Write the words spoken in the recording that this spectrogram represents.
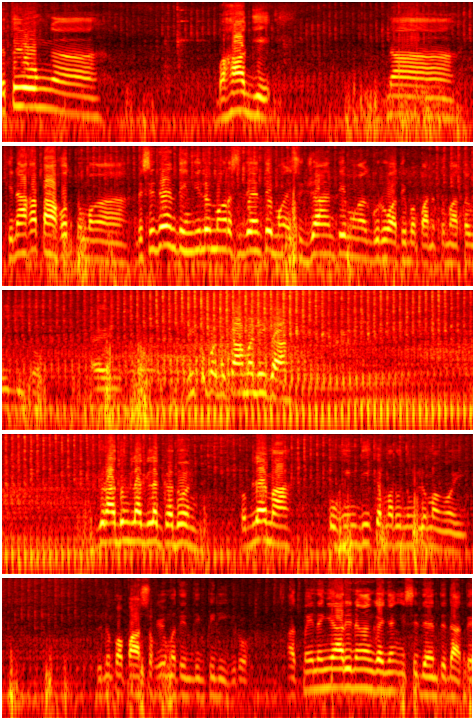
Ito yung ah, bahagi na kinakatakot ng mga residente, hindi lang mga residente, mga estudyante, mga guro at iba pa na tumatawid dito. Ay, pag nagkamali ka, siguradong laglag ka doon. Problema, kung hindi ka marunong lumangoy, doon na papasok yung matinding peligro. At may nangyari na nga ganyang insidente dati.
